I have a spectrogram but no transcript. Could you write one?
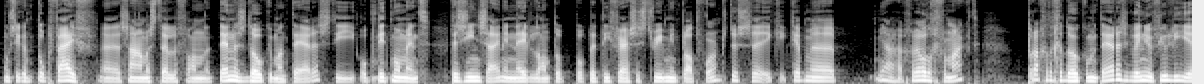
moest ik een top 5 eh, samenstellen van tennisdocumentaires die op dit moment te zien zijn in Nederland op, op de diverse streamingplatforms. Dus ik, ik heb me ja, geweldig vermaakt. Prachtige documentaires. Ik weet niet of jullie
